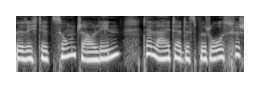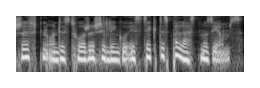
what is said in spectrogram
berichtet Sung Zhaolin, der Leiter des Büros für Schriften und historische Linguistik des Palastmuseums.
